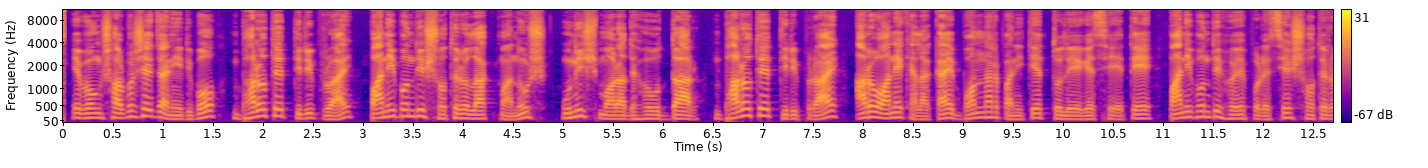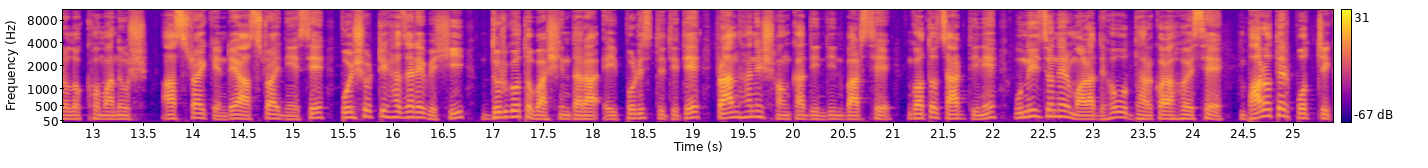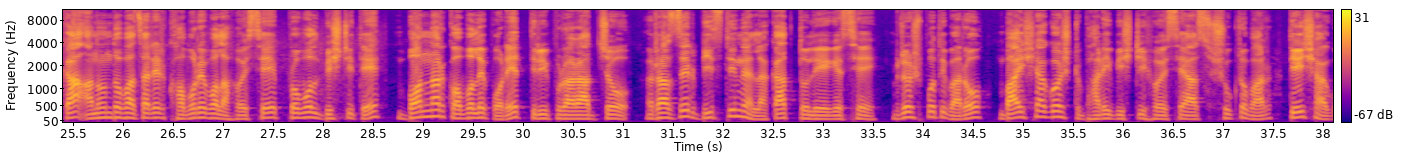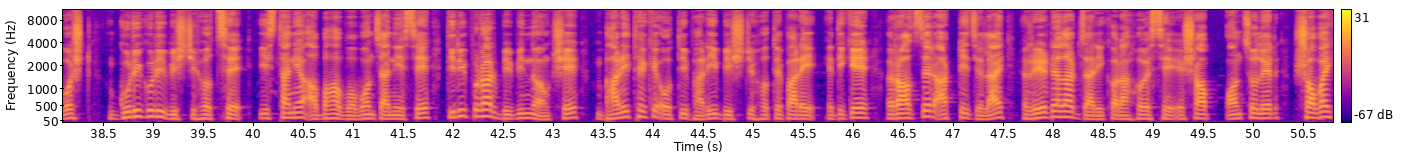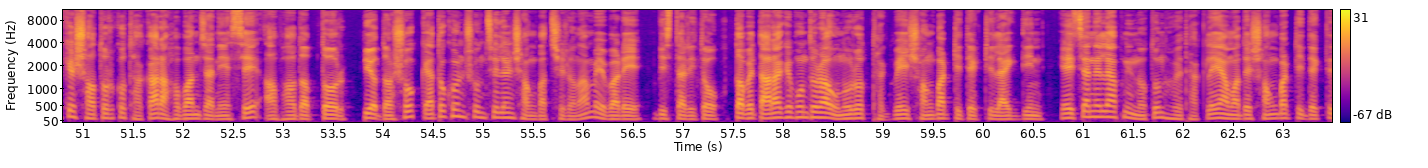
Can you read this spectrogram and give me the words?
এবং সর্বশেষ জানিয়ে দিব, ভারতের ত্রিপুরায় পানিবন্দী সতেরো লাখ মানুষ, উনিশ মরাদেহ উদ্ধার। ভারতের ত্রিপুরায় আরও অনেক এলাকায় বন্যার পানিতে তলিয়ে গেছে। এতে পানিবন্দী হয়ে পড়েছে সতেরো লক্ষ মানুষ। আশ্রয় কেন্দ্রে আশ্রয় নিয়েছে পঁয়ষট্টি হাজারে বেশি দুর্গত বাসিন্দারা। এই পরিস্থিতিতে প্রাণহানির সংখ্যা দিন দিন বাড়ছে। গত চার দিনে উনিশ জনের মরাদেহ উদ্ধার করা হয়েছে। ভারতের পত্রিকা আনন্দবাজারের খবরে বলা হয়েছে, প্রবল বৃষ্টিতে বন্যার কবলে পড়ে ত্রিপুরা রাজ্য। রাজ্যের বিস্তীর্ণ এলাকা তলিয়ে গেছে। বৃহস্পতিবারও বাইশে আগস্ট ভারী বৃষ্টি হয়েছে। আজ শুক্রবার তেইশে আগস্ট গুড়ি গুড়ি বৃষ্টি হচ্ছে। স্থানীয় আবহাওয়া ভবন জানিয়েছে, ত্রিপুরার বিভিন্ন অংশে ভারী থেকে অতি ভারী বৃষ্টি হতে পারে। এদিকে রাজ্যের আটটি জেলায় রেড অ্যালার্ট জারি করা হয়েছে। এসব অঞ্চলের সবাইকে সতর্ক থাকার আহ্বান জানিয়েছে আবহাওয়া দপ্তর। প্রিয় দর্শক, এতক্ষণ শুনছিলেন সংবাদ শিরোনাম, এবারে বিস্তারিত। তবে তার আগে বন্ধুরা, অনুরোধ থাকবে এই সংবাদটিতে একটি লাইক দিন। এই চ্যানেলে আপনি নতুন হয়ে থাকলে আমাদের সংবাদটি দেখতে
